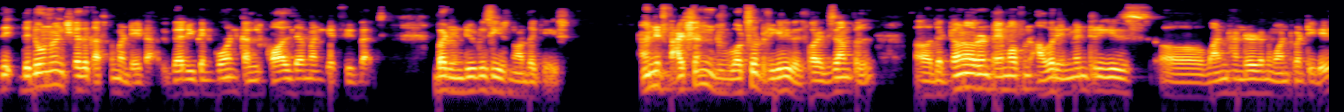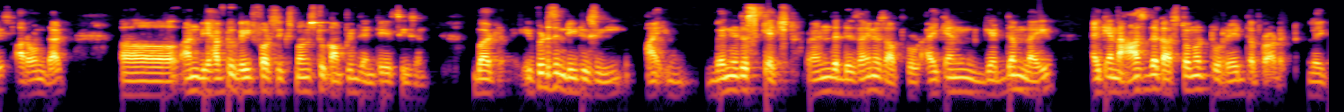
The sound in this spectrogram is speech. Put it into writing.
they, they don't even share the customer data where you can go and call them and get feedbacks. But in d2c is not the case and it fashion works out really well. For example, uh, the turnaround time of our inventory is uh, 100 and 120 days, around that. Uh, and we have to wait for six months to complete the entire season. But if it is in D2C, I when it is sketched, when the design is approved, I can get them live. I can ask the customer to rate the product, like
